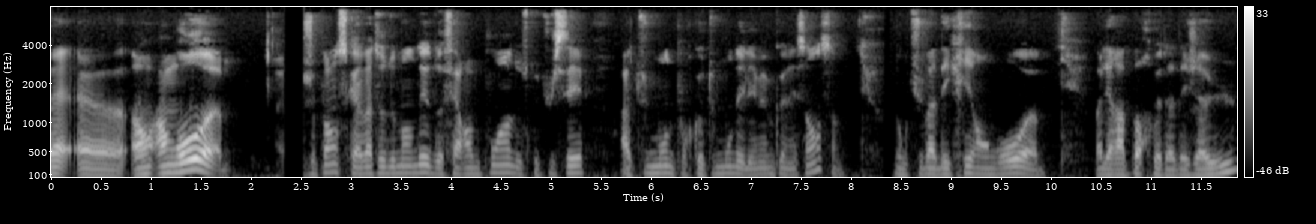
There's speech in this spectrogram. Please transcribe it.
Euh, en, en gros, euh, je pense qu'elle va te demander de faire un point de ce que tu sais à tout le monde pour que tout le monde ait les mêmes connaissances. Donc tu vas décrire en gros euh, bah, les rapports que tu as déjà eus.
